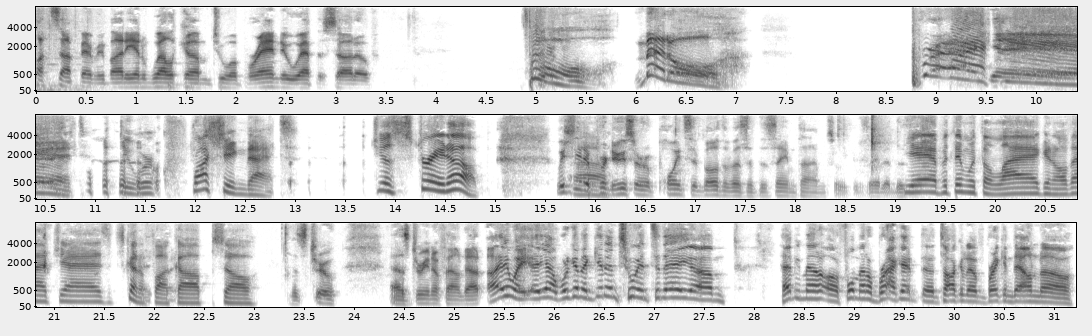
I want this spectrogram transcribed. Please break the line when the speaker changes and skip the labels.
What's up, everybody, and welcome to a brand new episode of Full Metal Bracket.
Dude, we're crushing that. Just straight up.
We just need a
Uh,
producer who points at both of us at the same time so we can say that this
Yeah, but then with the lag and all that jazz, it's gonna fuck
right.
up. So
That's true, as Dorina found out. Uh, anyway, uh, yeah, we're gonna get into it today. Um, heavy metal or full metal bracket. Uh, talking to breaking down uh,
